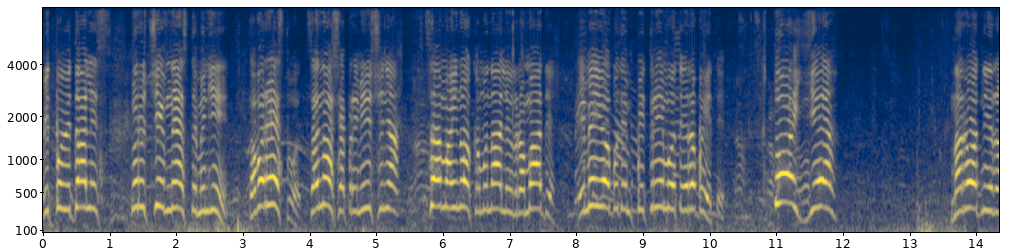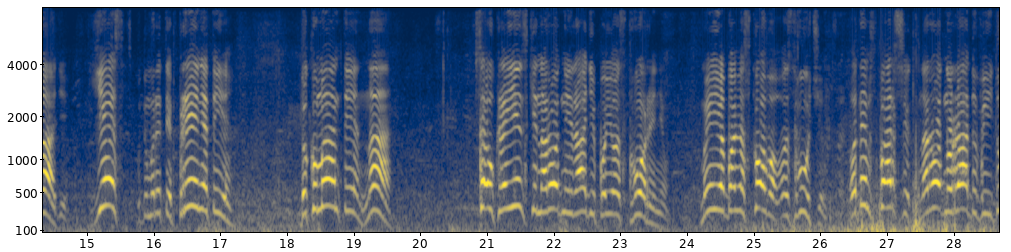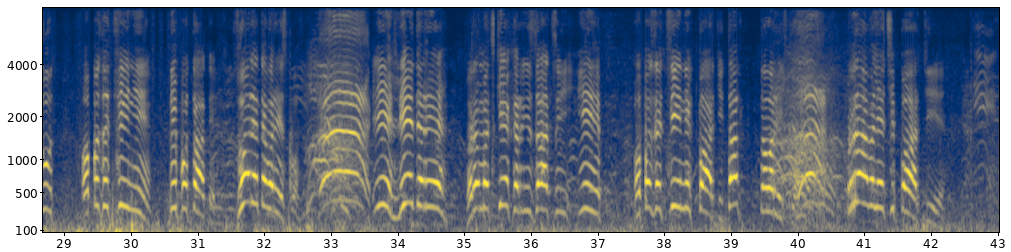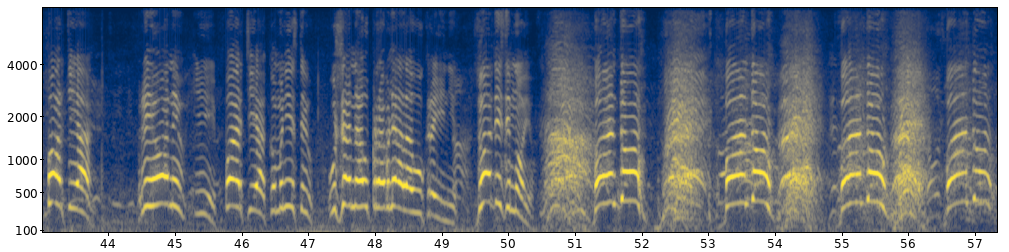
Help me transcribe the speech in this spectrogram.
відповідальність доручив нести мені. Товариство, це наше приміщення, це майно комунальної громади, і ми його будемо підтримувати і робити. Хто є в Народній Раді? Є, будемо говорити, прийняті документи на Всеукраїнській Народній Раді по його створенню. Ми її обов'язково озвучимо. Одним з перших в Народну Раду війдуть опозиційні депутати. Згодне товариство? І лідери громадських організацій і опозиційних партій. Так, товариство? Правлячі партії. Партія регіонів і партія комуністів уже не управляла в Україні. Згодні зі мною? Банду! Банду! Банду! Банду!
